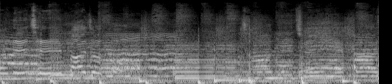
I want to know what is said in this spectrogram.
전에 죄에 빠져서. 전에 죄에 빠져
